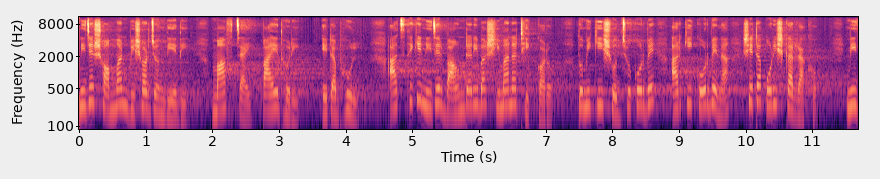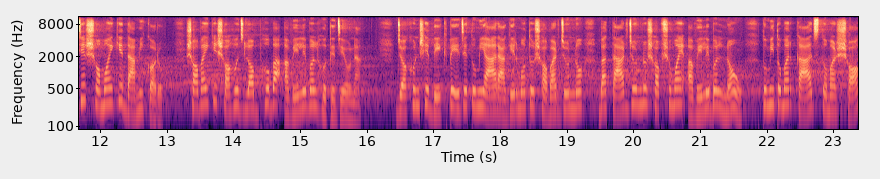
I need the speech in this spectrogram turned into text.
নিজের সম্মান বিসর্জন দিয়ে দিই। মাফ চাই, পায়ে ধরি, এটা ভুল। আজ থেকে নিজের বাউন্ডারি বা সীমানা ঠিক করো। তুমি কি সহ্য করবে আর কি করবে না, সেটা পরিষ্কার রাখো। নিজের সময়কে দামি করো। সবাইকে সহজলভ্য বা অ্যাভেলেবল হতে যেও না। যখন সে দেখবে যে তুমি আর আগের মতো সবার জন্য বা তার জন্য সবসময় অ্যাভেলেবল নও, তুমি তোমার কাজ, তোমার শখ,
